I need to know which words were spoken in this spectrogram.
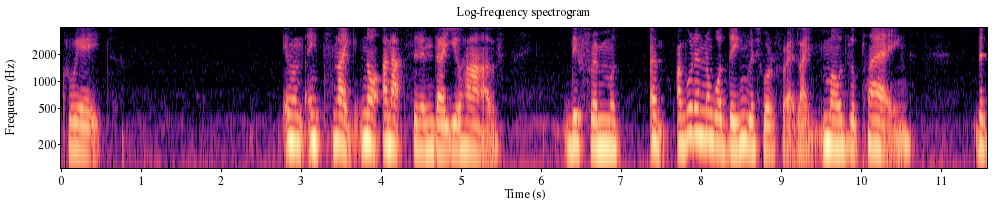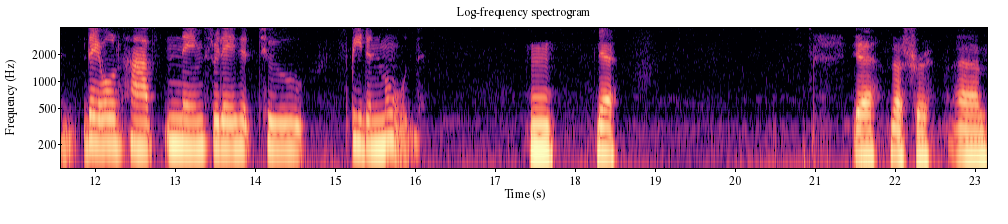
create. It's like not an accident that you have different. Mo- I, I wouldn't know what the English word for it, like modes of playing that they all have names related to speed and mood. Hmm. Yeah. Yeah, that's true. Um,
